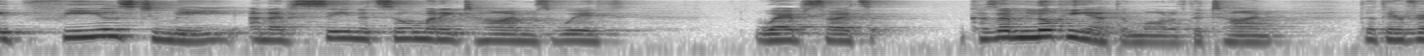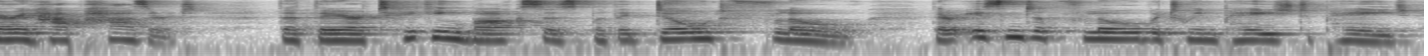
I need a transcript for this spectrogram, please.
it feels to me, and I've seen it so many times with websites, because I'm looking at them all of the time, that they're very haphazard, that they're ticking boxes, but they don't flow. There isn't a flow between page to page.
